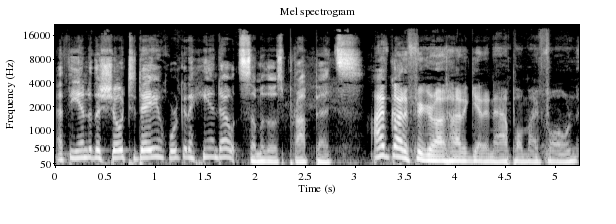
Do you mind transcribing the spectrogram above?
at the end of the show today, we're going to hand out some of those prop bets. I've got to figure out how to get an app on my phone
